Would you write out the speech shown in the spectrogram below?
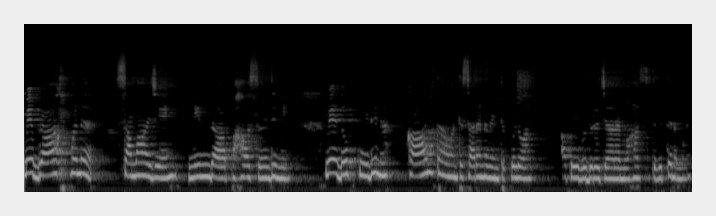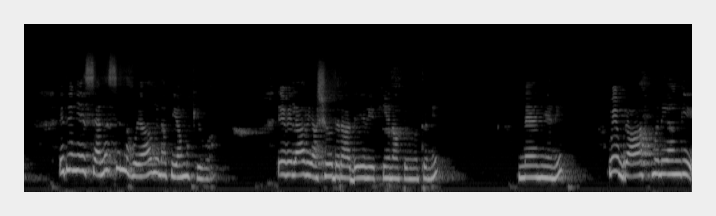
මේ බ්‍රාහ්මණ සමාජයෙන් නිന്ദා පහස විඳිමින් මේ දුක් විඳින කාන්තාවන්ට සරණ වෙන්න පුළුවන් අපේ බුදුරජාණන් වහන්සේට විතරමයි. ඉතින් මේ සැනසෙල්ල හොයාගෙන අපි යමු කිව්වා. ඒ වෙලාවේ යශෝදරා දේවිය කියන අපෙමුතුනේ මෑණියනි මේ බ්‍රාහ්මණයන්ගේ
